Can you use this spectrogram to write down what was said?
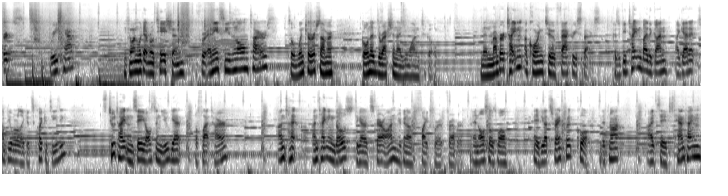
First, recap. If you want to look at rotation, for any seasonal tires, so winter or summer, go in the direction that you want it to go. And then remember, tighten according to factory specs. Because if you tighten by the gun, I get it. Some people are like, it's quick, it's easy. It's too tight and say all of a sudden you get a flat tire. untightening those to get a spare on, you're gonna fight for it forever. And also as well, hey, if you got strength for it, cool. If not, I'd say just hand tighten,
